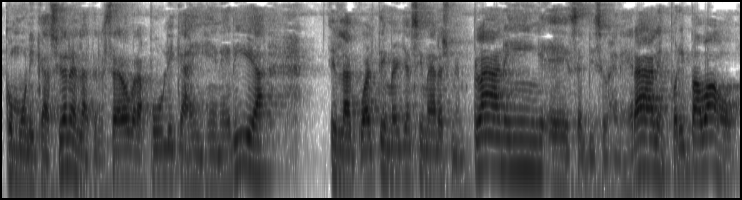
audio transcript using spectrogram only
comunicaciones, la tercera obras públicas e ingeniería, en la cuarta Emergency Management Planning, eh, servicios generales, por ahí para abajo,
